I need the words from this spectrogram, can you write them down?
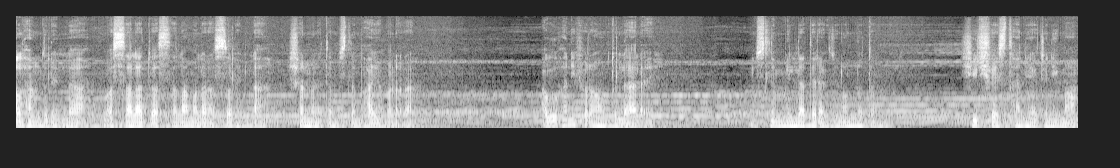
আলহামদুলিল্লাহ ওয়াসালাতু আসসালাম আল্লাহ রাসুলিল্লাহ। সম্মানিত মুসলিম ভাই বোনেরা, আবু হানিফ রহমতুল্লাহ আলাই মুসলিম মিল্লাতের একজন অন্যতম শীর্ষস্থানীয় একজন ইমাম,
